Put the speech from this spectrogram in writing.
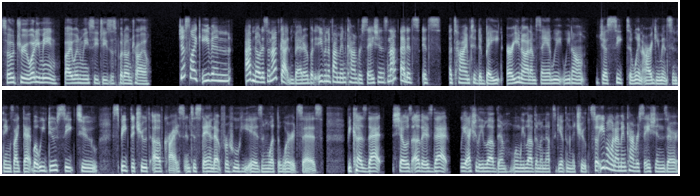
so true. What do you mean by when we see jesus put on trial? Just like even i've noticed and i've gotten better but even if i'm in conversations not that it's it's a time to debate or you know what i'm saying? We we don't just seek to win arguments and things like that, but we do seek to speak the truth of Christ and to stand up for who he is and what the word says, because that shows others that we actually love them when we love them enough to give them the truth. So even when I'm in conversations or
